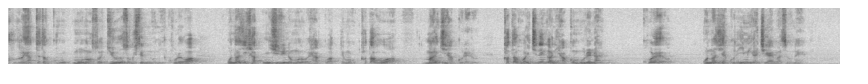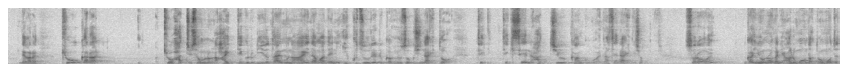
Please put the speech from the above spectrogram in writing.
僕がやってたものはそれ需要予測してるのにこれは同じ2種類のものが100個あっても片方は毎日100個売れる。片方は1年間に100個も売れない。これ同じ100個で意味が違いますよね。だから今日から今日発注したものが入ってくるリードタイムの間までにいくつ売れるかを予測しないと適適正な発注勧告が出せないでしょそれをが世の中にあるもんだと思って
